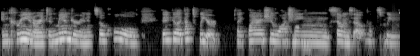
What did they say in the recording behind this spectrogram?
in Korean or it's in Mandarin. It's so cool. They'd be like, that's weird. Like, why aren't you watching so and so? That's weird.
